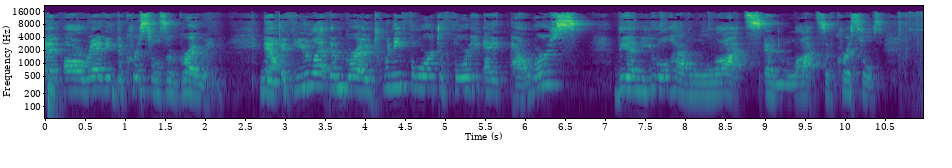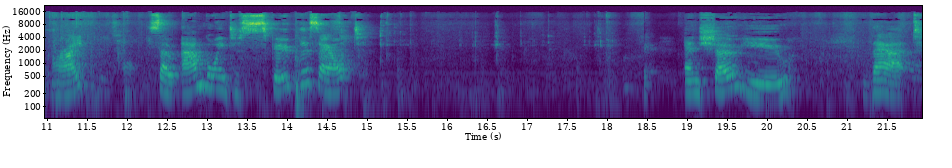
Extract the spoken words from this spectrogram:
and already the crystals are growing. Now, if you let them grow 24 to 48 hours, then you will have lots and lots of crystals. All right? So I'm going to scoop this out and show you that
